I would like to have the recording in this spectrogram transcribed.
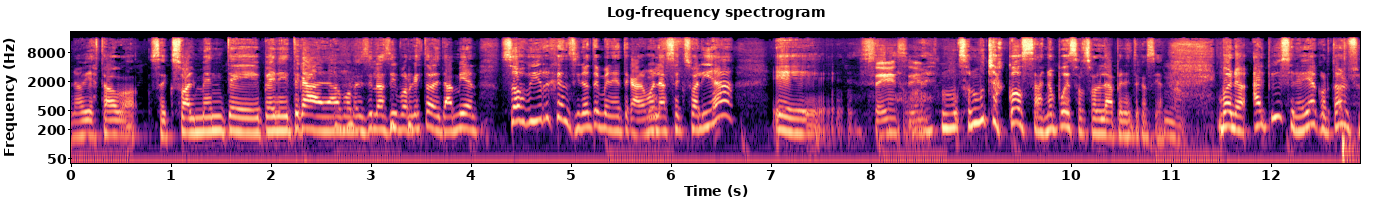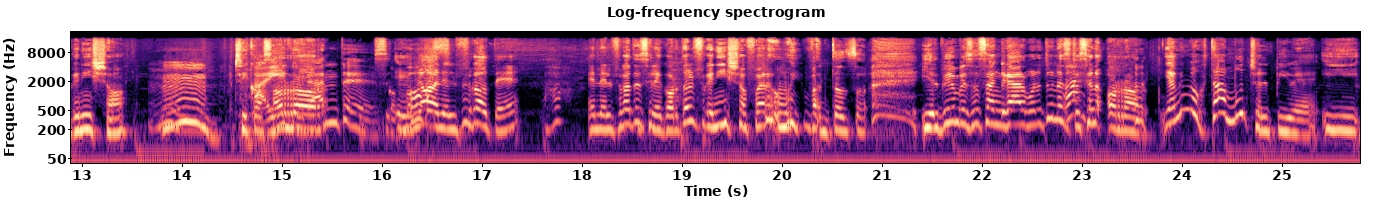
no había estado sexualmente penetrada, por decirlo así, porque esto de también, sos virgen si no te penetraron. Bueno, la sexualidad eh, Sí, sí. son muchas cosas, no puede ser solo la penetración. No. Bueno, al pibe se le había cortado el frenillo. Mm. Chicos, Ahí, horror. durante, Eh, no, en el frote. En el frote se le cortó el frenillo, fue algo muy espantoso. Y el pibe empezó a sangrar. Bueno, tuve una situación horror. Y a mí me gustaba mucho el pibe. Y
